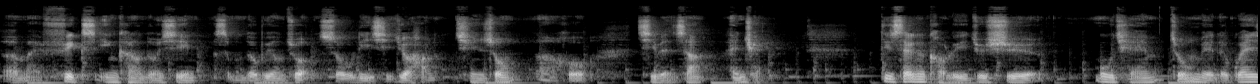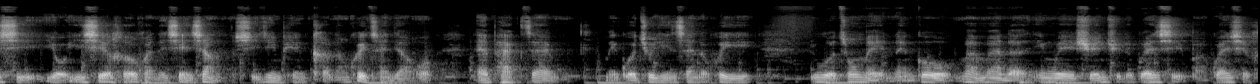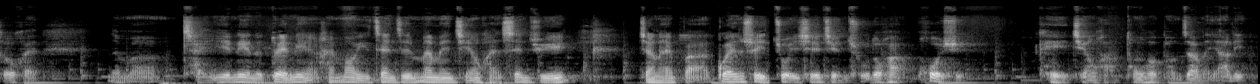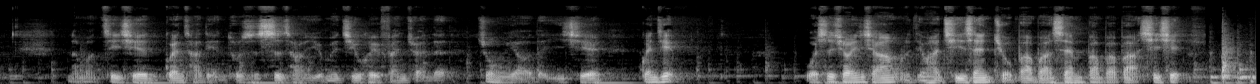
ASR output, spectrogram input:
呃买 fixed income 的东西，什么都不用做，收利息就好了，轻松，然后基本上安全。第三个考虑就是，目前中美的关系有一些和缓的现象，习近平可能会参加我 APEC 在美国旧金山的会议。如果中美能够慢慢的因为选举的关系把关系和缓，那么产业链的断裂和贸易战争慢慢减缓，甚至于将来把关税做一些减除的话，或许可以减缓通货膨胀的压力。那么这些观察点都是市场有没有机会反转的重要的一些关键。我是萧云祥，我的电话七三九八八三八八八，谢谢。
